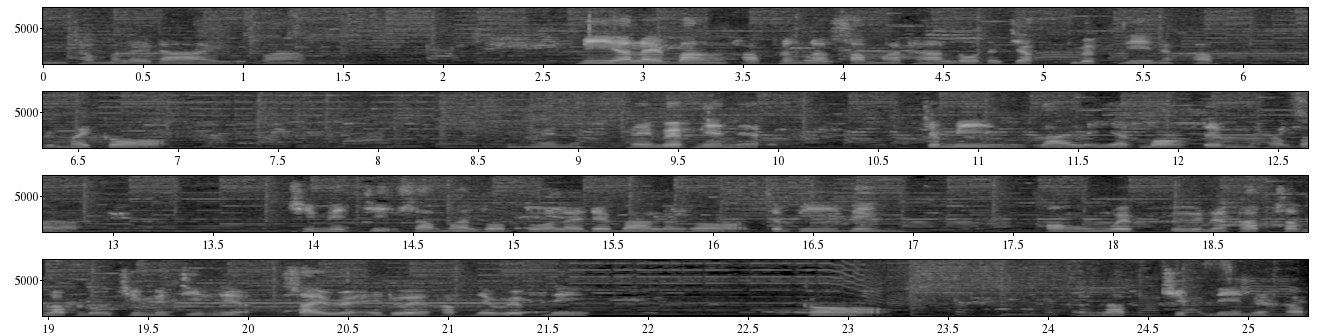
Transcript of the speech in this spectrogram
มันทำอะไรได้หรือว่ามันมีอะไรบ้างครับซึ่องเราสามารถหาโหลดได้จากเว็บนี้นะครับ หรือไม่ก็ยังไงนะในเว็บนี้เนี่ยจะมีรายละเอียดบอกเต็มนะครับว่าชิเมจิสามารถโหลดตัวอะไรได้บ้าง แล้วก็จะมีลิงก์ของเว็บอื่นนะครับสำหรับโหลดชิเมจิเนี่ยใส่ไว้ให้ด้วยครับในเว็บนี้ ก็ สำหรับคลิปนี้นะครับ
